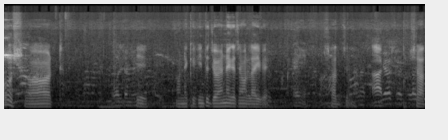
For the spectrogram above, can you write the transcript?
ও শট অনেকে কিন্তু জয়েন হয়ে গেছে আমার লাইভে সাতজন। সাত।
